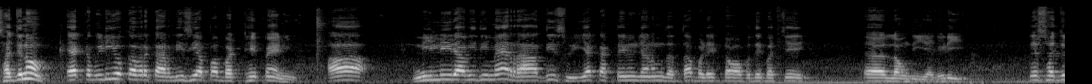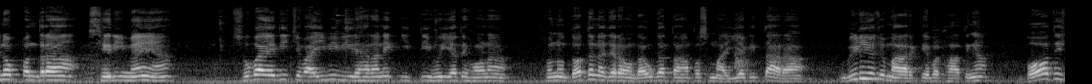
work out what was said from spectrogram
ਸੱਜਣੋ, ਇੱਕ ਵੀਡੀਓ ਕਵਰ ਕਰਦੀ ਸੀ ਆਪਾਂ ਬੱਠੇ ਭੈਣੀ। ਆ ਨੀਲੀ ਰਾਵੀ ਦੀ ਮੈਂ ਰਾਤ ਦੀ ਸੂਈ ਆ, ਕੱਟੇ ਨੂੰ ਜਨਮ ਦਿੱਤਾ, ਬੜੇ ਟੌਪ ਦੇ ਬੱਚੇ ਲਾਉਂਦੀ ਆ ਜਿਹੜੀ। ਤੇ ਸੱਜਣੋ 15 ਸੇਰੀ ਮੈਂ ਆ। ਸਵੇਰ ਇਹਦੀ ਚਵਾਈ ਵੀ ਵੀਰ ਹਰਾਂ ਨੇ ਕੀਤੀ ਹੋਈ ਆ ਤੇ ਹੁਣ ਤੁਹਾਨੂੰ ਦੁੱਧ ਨਜ਼ਰ ਆਉਂਦਾ ਹੋਊਗਾ ਤਾਂ ਪਸਮਾਈ ਆ ਕਿ ਧਾਰਾਂ ਵੀਡੀਓ 'ਚ ਮਾਰ ਕੇ ਵਿਖਾਤੀਆਂ। ਬਹੁਤ ਹੀ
